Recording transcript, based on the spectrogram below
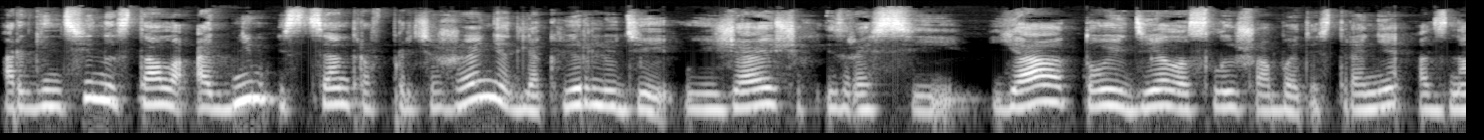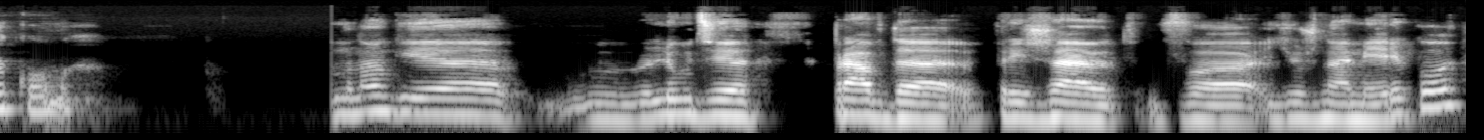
Аргентина стала одним из центров притяжения для квир-людей, уезжающих из России. Я то и дело слышу об этой стране от знакомых. Многие люди, правда, приезжают в Южную Америку,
